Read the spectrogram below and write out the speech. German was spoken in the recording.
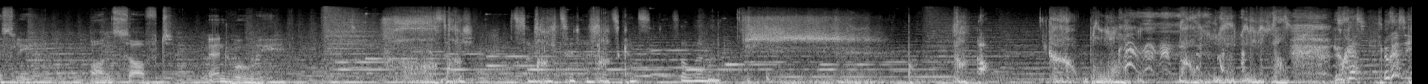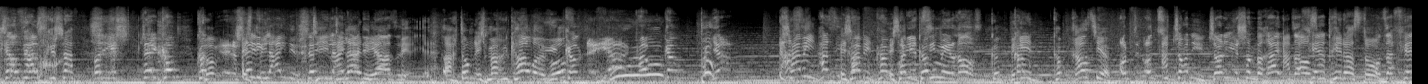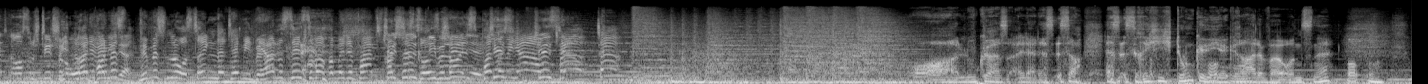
Previously on Soft and Woolly. Jetzt darf ich, jetzt darf ich. Jetzt so machen. Lukas, Lukas, ich glaube, wir haben es geschafft. Warte, jetzt schnell, komm, komm, äh, schnell die Leine, schnell die, die Leine an die ja. Nase. Achtung, ich mache einen Cowboy-Wurf. Komm, ja, komm, komm, ja. Ich hab ihn, hast ihn, Ich hab ihn, komm, ich hab ihn, jetzt komm. ziehen wir ihn raus. Komm, wir Komm. gehen. Komm, raus hier. Und, und zu Johnny. Johnny ist schon bereit. Unser aus dem Pferd, Petersdom. unser Pferd raus und steht schon ohne Leute, wir müssen, wir müssen los. Dringender Termin. Wir hören uns nächste Woche mit dem Papst. Tschüss, tschüss, liebe Leute. Tschüss, tschüss. Ciao, ciao. Oh, Lukas, Alter, das ist auch, das ist richtig dunkel hier oh. gerade bei uns, ne? Oh, oh.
